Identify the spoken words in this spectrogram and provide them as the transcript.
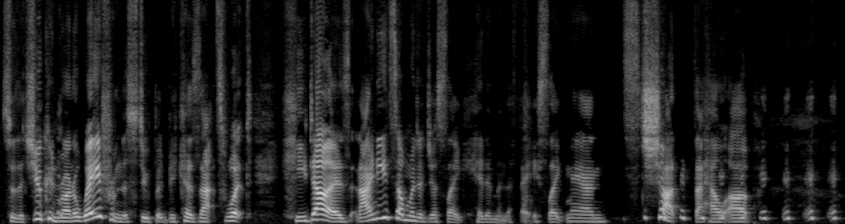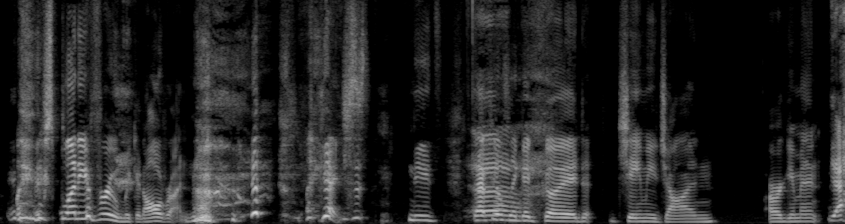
so that you can run away from the stupid because that's what he does and i need someone to just like hit him in the face like man shut the hell up. Like there's plenty of room we can all run. Like i just need that feels like a good jamie john argument. Yeah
